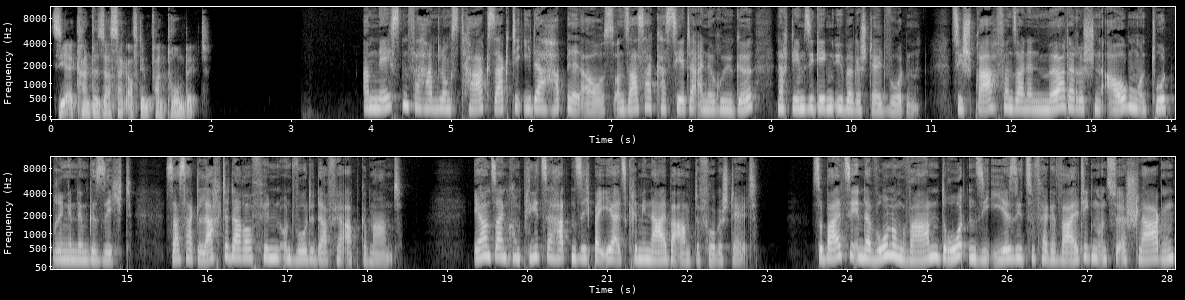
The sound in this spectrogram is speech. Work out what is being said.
Sie erkannte Sassak auf dem Phantombild. Am nächsten Verhandlungstag sagte Ida Happel aus und Sasa kassierte eine Rüge, nachdem sie gegenübergestellt wurden. Sie sprach von seinen mörderischen Augen und todbringendem Gesicht. Sassak lachte daraufhin und wurde dafür abgemahnt. Er und sein Komplize hatten sich bei ihr als Kriminalbeamte vorgestellt. Sobald sie in der Wohnung waren, drohten sie ihr, sie zu vergewaltigen und zu erschlagen,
